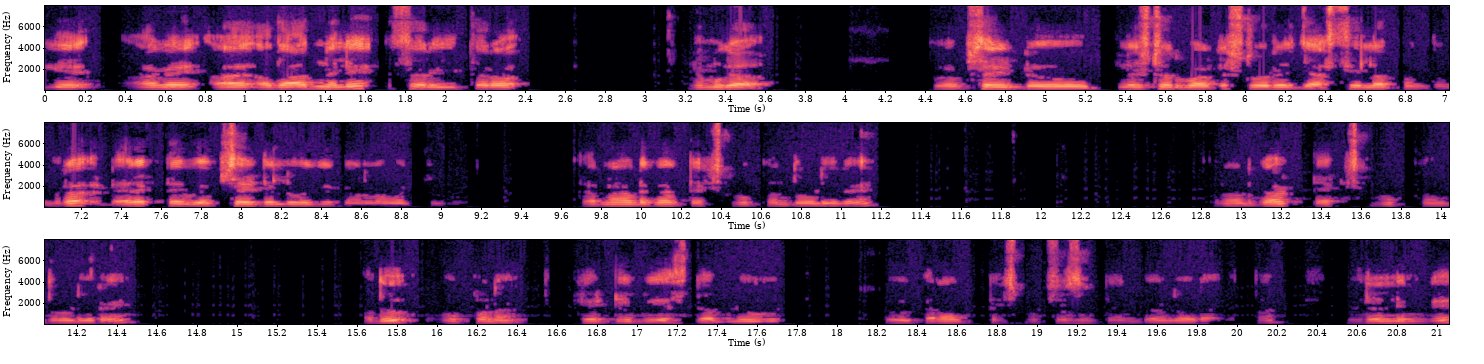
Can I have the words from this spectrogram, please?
ಈಗ ಆಗ ಅದಾದಮೇಲೆ, ಸರ್, ಈ ಥರ ನಮ್ಗೆ ವೆಬ್ಸೈಟ್ ಪ್ಲೇ ಸ್ಟೋರ್ ಬಾಟ ಸ್ಟೋರೇಜ್ ಜಾಸ್ತಿ ಇಲ್ಲಪ್ಪ ಅಂತಂದ್ರೆ ಡೈರೆಕ್ಟಾಗಿ ವೆಬ್ಸೈಟಲ್ಲಿ ಹೋಗಿ ಡೌನ್ಲೋಡ್ ಮಾಡ್ತೀವಿ. ಕರ್ನಾಟಕ ಟೆಕ್ಸ್ಟ್ ಬುಕ್ ಅಂತ ಹೊಡಿದ್ರೆ, ಕರ್ನಾಟಕ ಟೆಕ್ಸ್ಟ್ ಬುಕ್ ಅಂತ ಹೊಡಿದ್ರೆ ಅದು ಓಪನ್ ಆಗುತ್ತೆ. K T B S W Karnataka text book society ಅಂತ ಡೌನ್ಲೋಡ್ ಆಗುತ್ತೆ. ಇದರಲ್ಲಿ ನಿಮಗೆ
